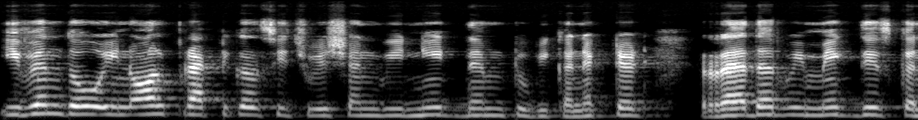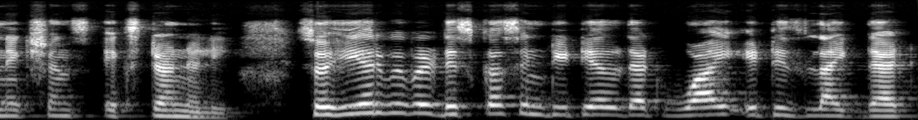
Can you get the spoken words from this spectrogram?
even though in all practical situation we need them to be connected. Rather we make these connections externally. So here we will discuss in detail that why it is like that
